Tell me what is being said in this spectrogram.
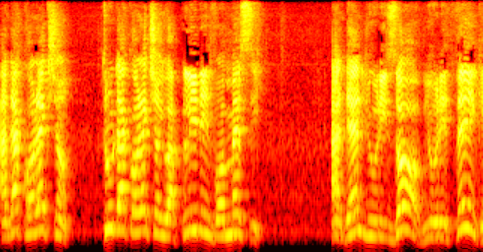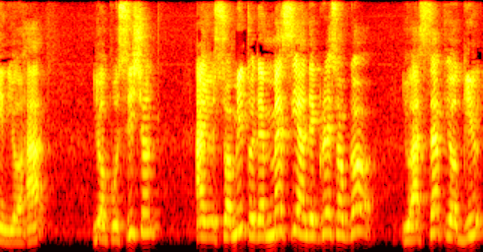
And that correction, through that correction, you are pleading for mercy. And then you resolve, you rethink in your heart your position, and you submit to the mercy and the grace of God. You accept your guilt,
